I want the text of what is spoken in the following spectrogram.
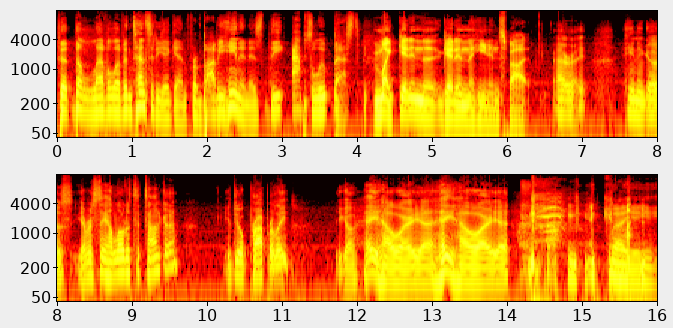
the the level of intensity again from Bobby Heenan is the absolute best. Mike, get in the get in the Heenan spot. all right. Heenan goes, "You ever say hello to Tatanka? You do it properly." You go, "Hey, how are you? Hey, how are you?"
